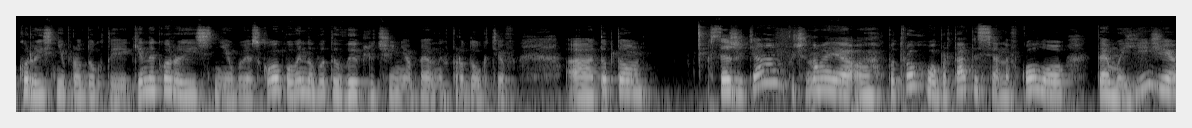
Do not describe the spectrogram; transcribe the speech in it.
корисні продукти, які не корисні, обов'язково повинно бути виключення певних продуктів. Е, Тобто все життя починає е, потроху обертатися навколо теми їжі,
